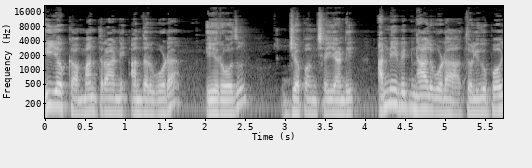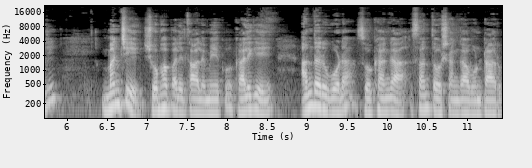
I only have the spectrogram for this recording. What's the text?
ఈ యొక్క మంత్రాన్ని అందరూ కూడా ఈరోజు జపం చేయండి. అన్ని విఘ్నాలు కూడా తొలగిపోయి మంచి శుభ ఫలితాలు మీకు కలిగి అందరూ కూడా సుఖంగా సంతోషంగా ఉంటారు.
